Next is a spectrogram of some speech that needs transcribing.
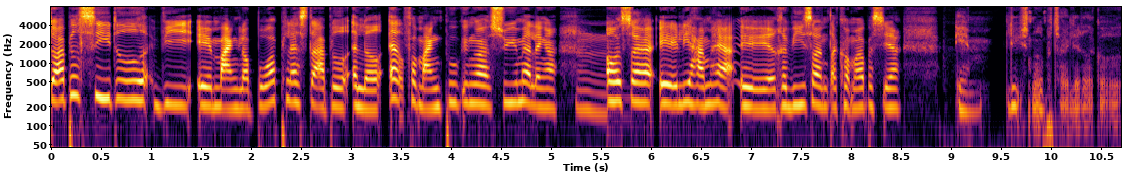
dobbeltseated, vi øh, mangler bordplads, der er blevet lavet alt for mange bookinger, sygemeldinger, mm. og så øh, lige ham her, øh, revisoren, der kommer op og siger, øh, lys nede på toilettet er gået ud.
